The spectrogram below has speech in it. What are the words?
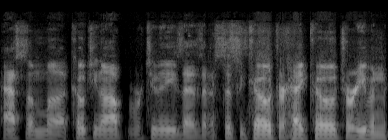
has some coaching opportunities as an assistant coach or head coach or even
